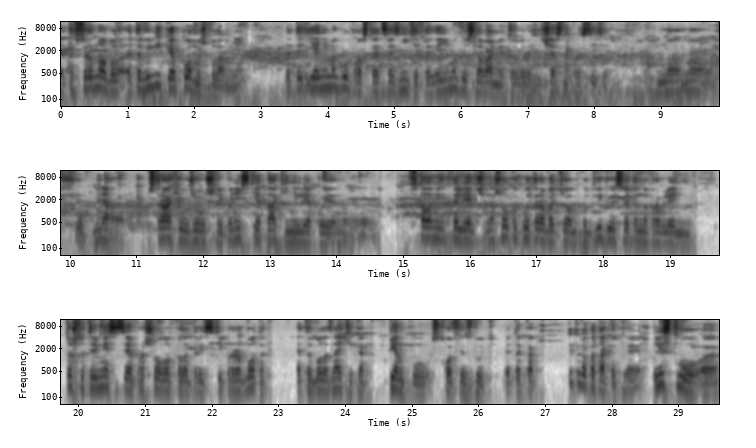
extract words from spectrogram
это все равно было, это великая помощь была мне. Это я не могу просто оценить это, я не могу словами это выразить, честно, простите. Но, но фу, у меня страхи уже ушли, панические атаки нелепые. Стало мне как-то легче, нашел какую-то работенку, двигаюсь в этом направлении. То, что три месяца я прошел около 30 проработок, это было, знаете, как пенку с кофе сдуть. Это как ты только так вот э, листву э,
